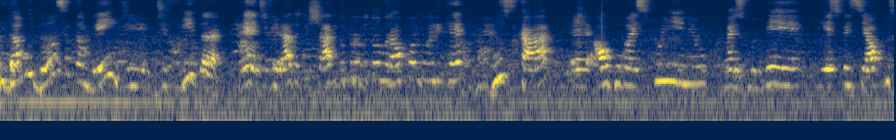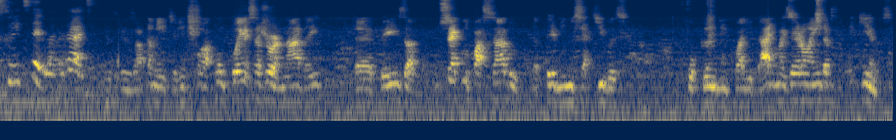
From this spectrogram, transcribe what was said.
e da mudança também de, de vida, né, de virada de chave do produtor rural quando ele quer buscar é, algo mais premium, mais gourmet e especial para os clientes dele, não é verdade? Exatamente. A gente acompanha essa jornada aí é, desde a, o século passado, teve iniciativas focando em qualidade, mas eram ainda pequenas.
